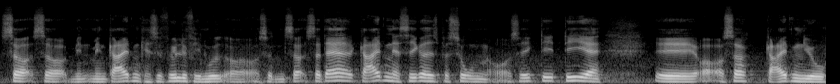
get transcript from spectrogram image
Så, så, men, men guiden kan selvfølgelig finde ud. Og, og sådan. Så, så der guiden er sikkerhedspersonen også. Ikke? Det, det er, Øh, og, og så guiden jo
